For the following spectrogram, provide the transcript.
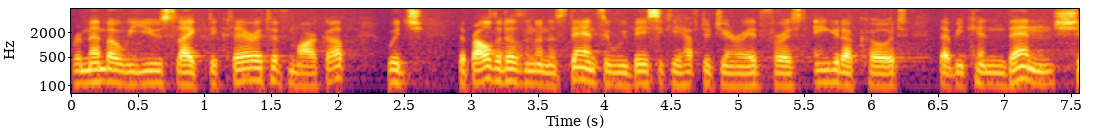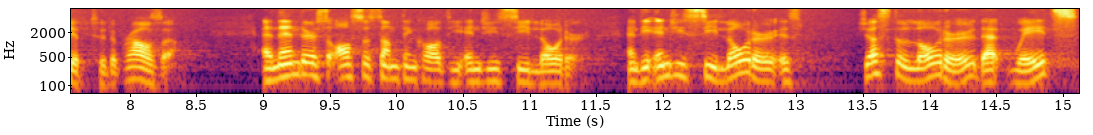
Remember, we use like declarative markup, which the browser doesn't understand, so we basically have to generate first Angular code that we can then ship to the browser. And then there's also something called the NGC loader. And the NGC loader is just a loader that waits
